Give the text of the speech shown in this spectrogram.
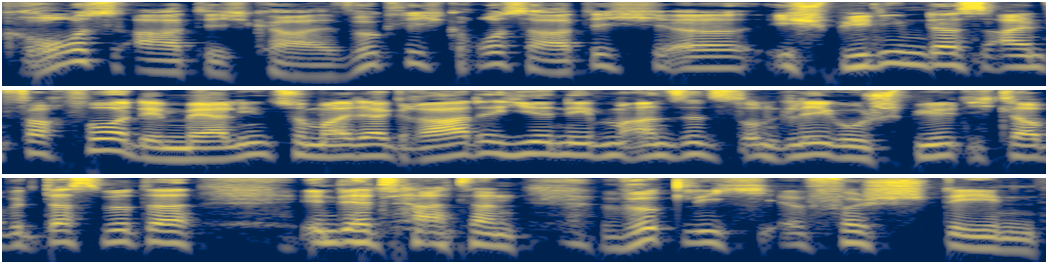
Großartig, Karl, wirklich großartig. Äh, ich spiele ihm das einfach vor, dem Merlin, zumal der gerade hier nebenan sitzt und Lego spielt. Ich glaube, das wird er in der Tat dann wirklich äh, verstehen.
